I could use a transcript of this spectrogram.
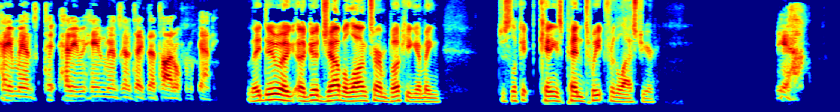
Hangman's t- Hangman's going to take that title from Kenny. They do a, a good job of long term booking. I mean, just look at Kenny's pen tweet for the last year. Yeah.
